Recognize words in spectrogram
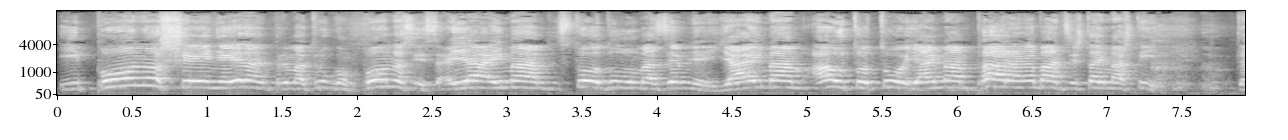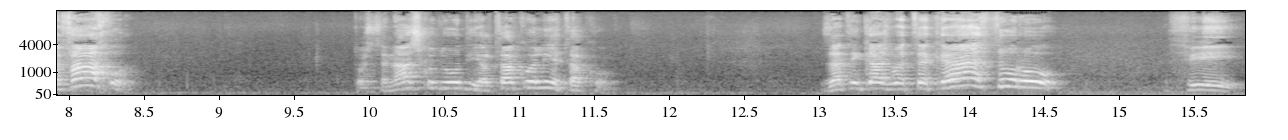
i ponošenje jedan prema drugom, ponosi se, ja imam sto duluma zemlje, ja imam auto to, ja imam para na banci, šta imaš ti? Tefahur. To će se naći kod ljudi, je tako ili nije tako? Zatim kaže, tekathuru fi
